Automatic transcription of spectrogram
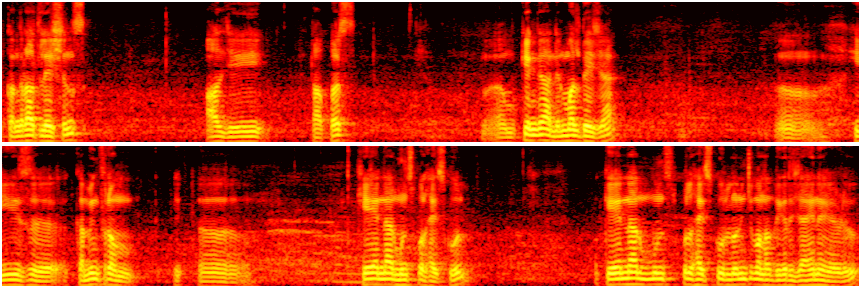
congratulations all JEE toppers. Uh, ముఖ్యంగా Nirmal Teja. He's coming from KNR municipal high school KNR municipal high స్కూల్లో నుంచి మన దగ్గర జాయిన్ అయ్యాడు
